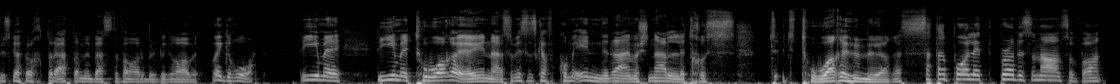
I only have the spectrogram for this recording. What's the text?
Husker jeg hørte det etter min bestefar hadde blitt begravet, og jeg gråt. Det gir, meg, det gir meg tårer i øynene. Så hvis jeg skal komme inn i det emosjonelle tårehumøret, så setter jeg på litt Brothers and Arms, og faen.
